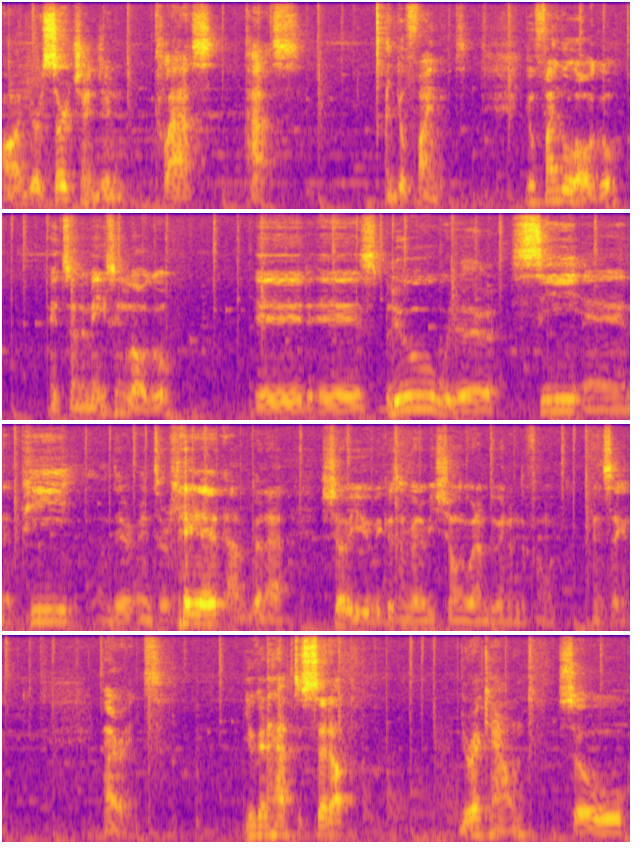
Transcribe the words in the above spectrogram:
on your search engine class pass and you'll find it. You'll find the logo it's an amazing logo. It is blue with a C and a P and they're interrelated. I'm gonna show you because I'm gonna be showing what I'm doing on the phone in a second. Alright, you're gonna have to set up your account so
